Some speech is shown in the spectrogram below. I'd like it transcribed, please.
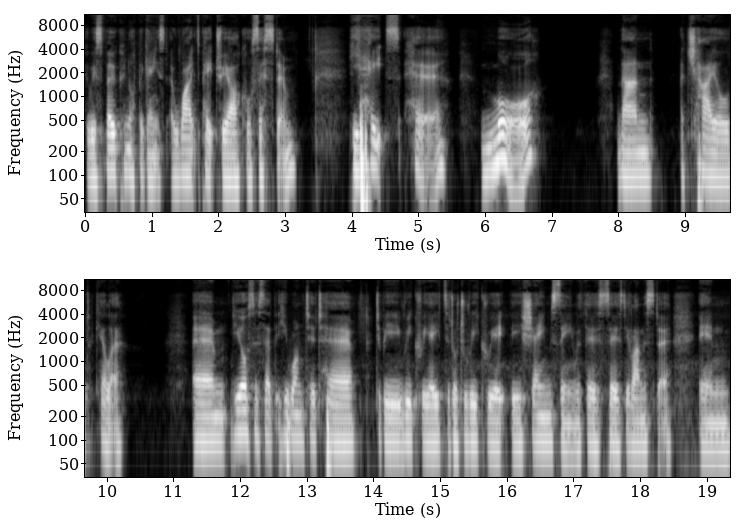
who is spoken up against a white patriarchal system he hates her more than a child killer. Um, he also said that he wanted her to be recreated or to recreate the shame scene with the Cersei Lannister in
